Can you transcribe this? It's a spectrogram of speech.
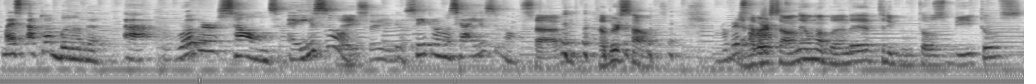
Mas a tua banda, a Rubber Sound, é isso? É isso aí. Eu sei pronunciar isso, não? Sabe. Rubber Sound. Rubber, Sound. Rubber Sound é uma banda tributo aos Beatles,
